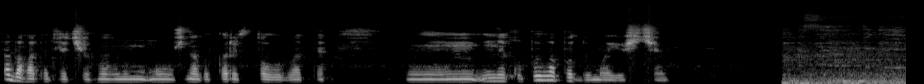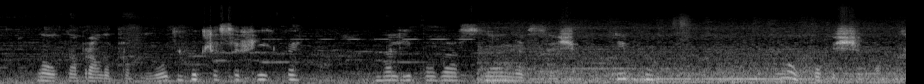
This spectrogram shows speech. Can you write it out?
та багато для чого можна використовувати. Не купила, подумаю ще. Ну, от набрали трохи одягу для Софійки на літо весну, все, що потрібно. Ну, поки що так.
